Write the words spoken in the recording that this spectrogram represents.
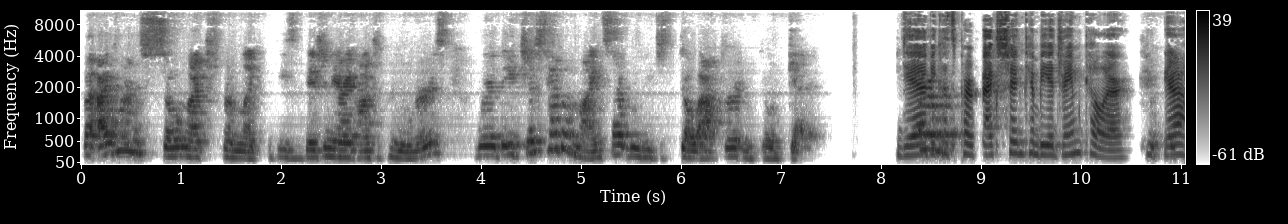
But I learned so much from like these visionary entrepreneurs where they just have a mindset where you just go after it and go get it. Yeah, and because perfection can be a dream killer. Perfection yeah.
